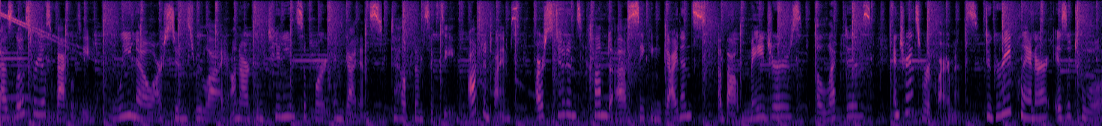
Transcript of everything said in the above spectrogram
As Los Rios faculty, we know our students rely on our continued support and guidance to help them succeed. Oftentimes, our students come to us seeking guidance about majors, electives, and transfer requirements. Degree Planner is a tool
